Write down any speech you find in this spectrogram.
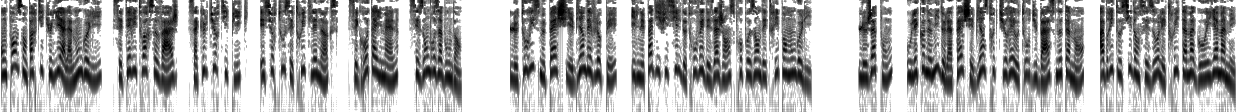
On pense en particulier à la Mongolie, ses territoires sauvages, sa culture typique, et surtout ses truites l'énox, ses gros taïmens, ses ombres abondants. Le tourisme pêche y est bien développé, il n'est pas difficile de trouver des agences proposant des tripes en Mongolie. Le Japon, où l'économie de la pêche est bien structurée autour du bass notamment, abrite aussi dans ses eaux les truites Amago et Yamame.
